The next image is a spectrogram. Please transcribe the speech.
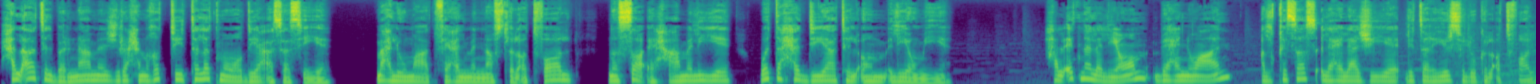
بحلقات البرنامج رح نغطي ثلاث مواضيع أساسية. معلومات في علم النفس للأطفال نصائح عملية وتحديات الأم اليومية. حلقتنا لليوم بعنوان القصص العلاجية لتغيير سلوك الأطفال.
